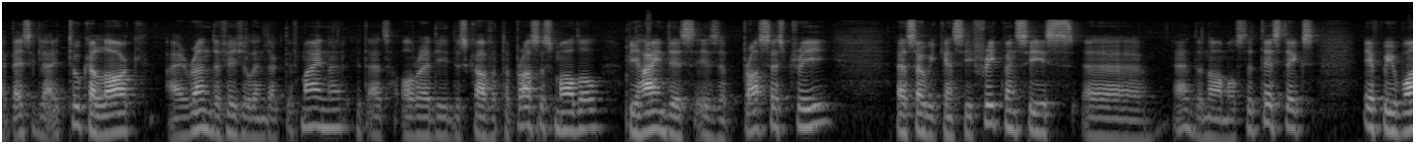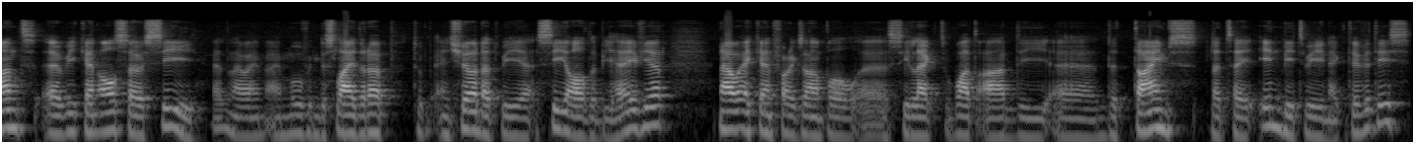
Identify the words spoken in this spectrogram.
I basically I took a log, I run the visual inductive miner, it has already discovered the process model. Behind this is a process tree, uh, so we can see frequencies uh, and the normal statistics. If we want, uh, we can also see, and now I'm, I'm, moving the slider up to ensure that we uh, see all the behavior. Now I can, for example, uh, select what are the, uh, the times, let's say, in between activities.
